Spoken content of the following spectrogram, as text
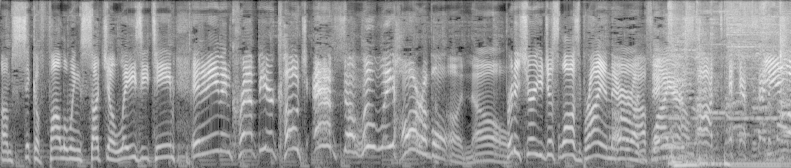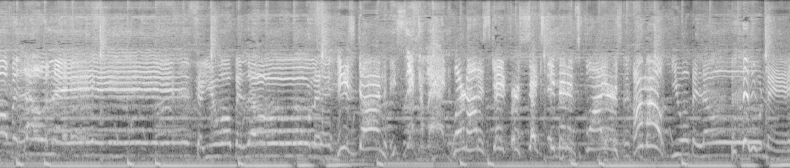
I'm sick of following such a lazy team and an even crappier coach. Absolutely horrible. Oh no. Pretty sure you just lost Brian there, Oh, uh, damn. Oh, damn. You be lonely. So you won't be lonely. He's done. He's sick of it. Learn how to skate for 60 minutes, Flyers. I'm out. You won't be lonely.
